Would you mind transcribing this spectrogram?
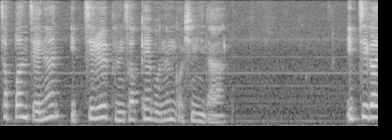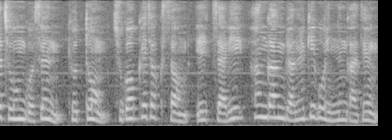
첫 번째는 입지를 분석해 보는 것입니다. 입지가 좋은 곳은 교통, 주거 쾌적성, 일자리, 한강변을 끼고 있는가 등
